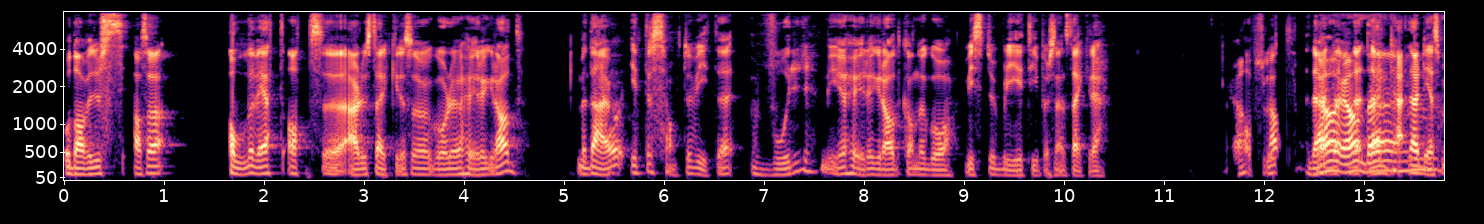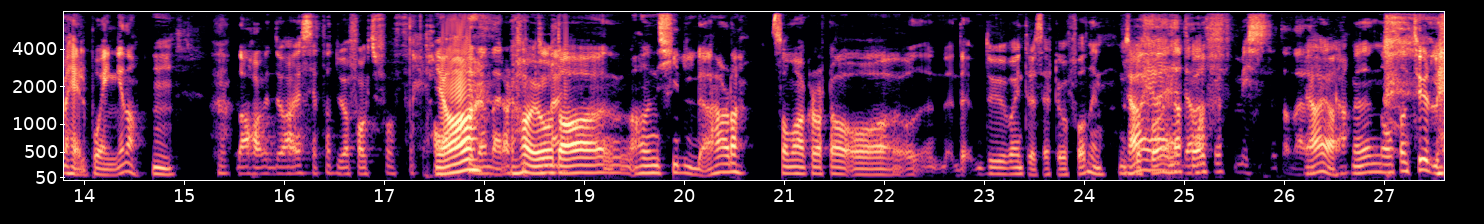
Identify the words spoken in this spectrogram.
Og da vil du Altså, alle vet at eh, er du sterkere, så går du i høyere grad. Men det er jo interessant å vite hvor mye høyere grad kan du gå hvis du blir 10 sterkere. Absolutt. Det er, Ja, ja, det, det, er, det- det er det som er hele poenget, da. Mm. Da har, vi, du har jeg sett at du har faktisk fått, fått tak Ja, i den der jeg har jo artikkelen da hatt en kilde her, da, som har klart å og, Du var interessert i å få den? ja, Ja, få jeg, den den har mistet den der. Ja, ja, men det er noe som tydelig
